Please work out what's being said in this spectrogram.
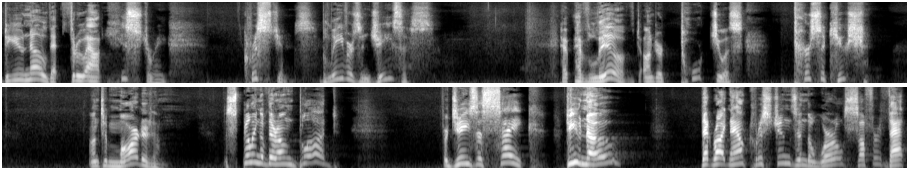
do you know that throughout history, Christians, believers in Jesus, have, have lived under tortuous persecution, unto martyrdom, the spilling of their own blood for Jesus' sake? Do you know that right now Christians in the world suffer that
